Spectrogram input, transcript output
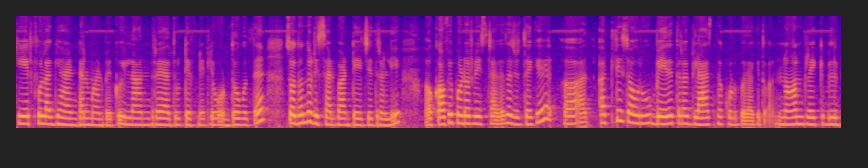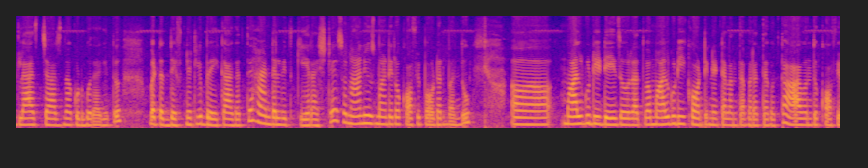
ಕೇರ್ಫುಲ್ಲಾಗಿ ಹ್ಯಾಂಡಲ್ ಮಾಡಬೇಕು. ಇಲ್ಲಾಂದರೆ ಅದು ಡೆಫಿನೆಟ್ಲಿ ಒಡೆದೋಗುತ್ತೆ. ಸೊ ಅದೊಂದು ಡಿಸ್ಅಡ್ವಾಂಟೇಜ್ ಇದರಲ್ಲಿ. ಕಾಫಿ ಪೌಡರ್ ವೇಸ್ಟ್ ಆಗುತ್ತೆ ಜೊತೆಗೆ ಅಟ್ಲೀಸ್ಟ್ ಅವರು ಬೇರೆ ಥರ ಗ್ಲಾಸ್ನ ಕೊಡ್ಬೋದಾಗಿತ್ತು. ನಾನ್ ಬ್ರೇಕಬಲ್ ಗ್ಲಾಸ್ ಜಾರ್ಸ್ನ ಕೊಡ್ಬೋದಾಗಿತ್ತು. ಬಟ್ ಅದು ಡೆಫಿನೆಟ್ಲಿ ಬ್ರೇಕ್ ಆಗುತ್ತೆ. ಹ್ಯಾಂಡಲ್ ವಿತ್ ಕೇರ್ ಅಷ್ಟೇ. ಸೊ ನಾನು ಯೂಸ್ ಮಾಡಿರೋ ಕಾಫಿ ಪೌಡರ್ ಬಂದು ಮಾಲ್ಗುಡಿ ಡೇಸ್ ಅವ್ರ ಅಥವಾ ಮಾಲ್ಗುಡಿ ಕಾಂಟಿನೆಂಟಲ್ ಅಂತ ಬರುತ್ತೆ ಗೊತ್ತಾ? ಆ ಒಂದು ಕಾಫಿ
